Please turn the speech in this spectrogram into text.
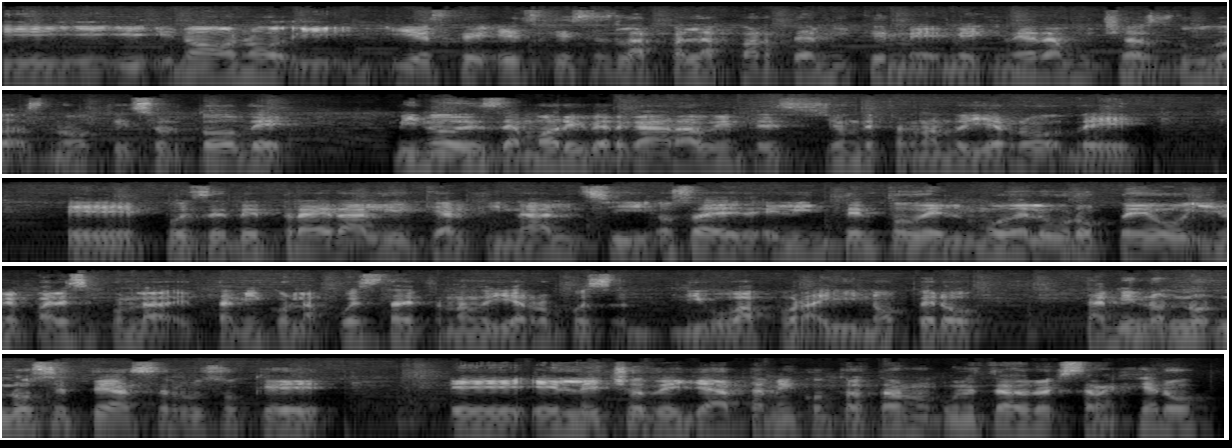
Y, no, no, y, es, que, es que esa es la, la parte a mí que me, me, genera muchas dudas, ¿no? Que sobre todo de, vino desde Amor y Vergara, obviamente decisión de Fernando Hierro, de eh, pues de, traer a alguien que al final, sí, o sea, el, intento del modelo europeo y me parece con la, también con la apuesta de Fernando Hierro, pues digo, va por ahí, ¿no? Pero también no, no, se te hace, Ruso, que eh, el hecho de ya también contratar un, entrenador extranjero,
